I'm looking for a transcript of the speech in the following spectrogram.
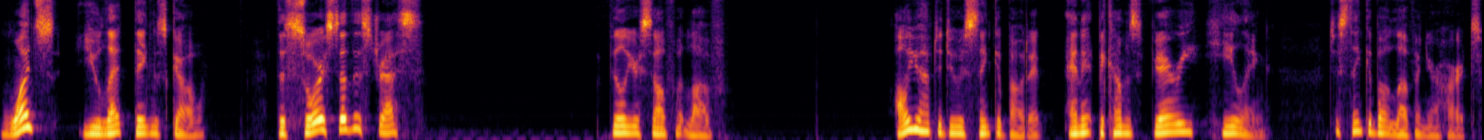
once you let things go, the source of the stress, fill yourself with love. All you have to do is think about it, and it becomes very healing. Just think about love in your heart.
